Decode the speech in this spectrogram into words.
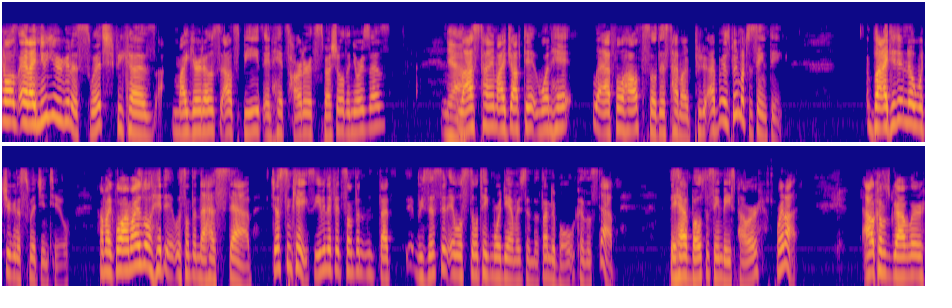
Well, and I knew you were gonna switch because my Gyarados outspeeds and hits harder with special than yours does. Yeah. Last time I dropped it one hit at full health, so this time I, pre- I it was pretty much the same thing. But I didn't know what you're gonna switch into. I'm like, well, I might as well hit it with something that has stab, just in case. Even if it's something that's resistant, it will still take more damage than the Thunderbolt because of stab. They have both the same base power. Why not? Out comes Graveler.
